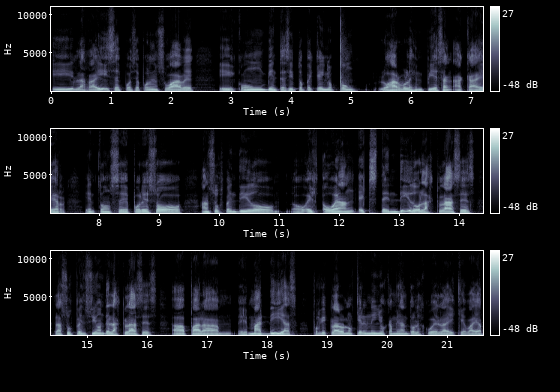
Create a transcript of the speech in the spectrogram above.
y las raíces pues se ponen suaves y con un vientecito pequeño, ¡pum! los árboles empiezan a caer. Entonces, por eso han suspendido o, han extendido las clases, la suspensión de las clases ah, para eh, más días, porque claro, no quieren niños caminando a la escuela y que vaya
